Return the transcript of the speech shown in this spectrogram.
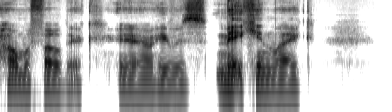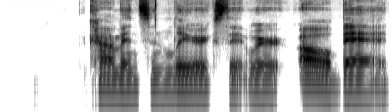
homophobic you know he was making like comments and lyrics that were all bad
